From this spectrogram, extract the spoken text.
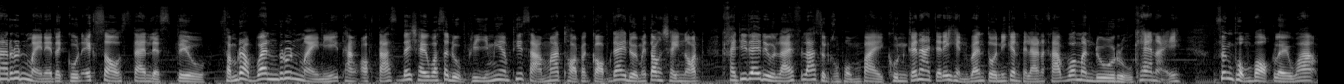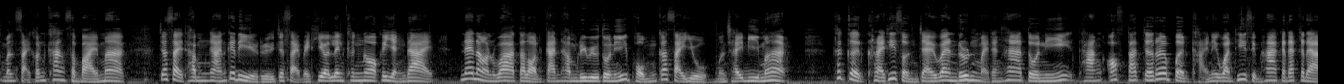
5 รุ่นใหม่ในตระกูล Exalt Stainless Steel สำหรับแว่นรุ่นใหม่นี้ทาง Optus ได้ใช้วัสดุพรีเมียมที่สามารถถอดประกอบได้โดยไม่ต้องใช้น็อต ใครที่ได้ดูไลฟ์ล่าสุดของผมไป คุณก็น่าจะได้เห็นแว่นตัวนี้กันไปแล้วนะครับ ว่ามันดูหรูแค่ไหน ซึ่งผมบอกเลยว่ามันใส่ค่อนข้างสบายมาก จะใส่ทำงานก็ดี หรือจะใส่ไปเที่ยวเล่นข้างนอกก็ยังได้ แน่นอนว่าตลอดการทำรีวิวตัวนี้ผมก็ใส่อยู่มันใช้ดีมาก ถ้าเกิดใครที่สนใจแว่นรุ่นใหม่ทั้ง 5 ตัวนี้ ทางออฟตัสจะเริ่มเปิดขายในวันที่ 15 กรกฎา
